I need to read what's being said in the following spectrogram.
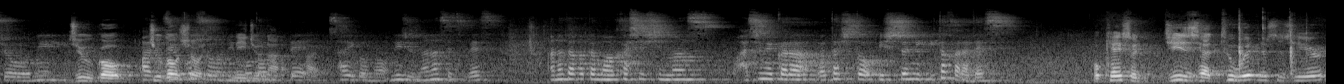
章に 15, あ15章15に戻27。ってはい最後の27節ですあなた方も証しします初めから私と一緒にいたからです Okay, so Jesus had two witnesses here.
